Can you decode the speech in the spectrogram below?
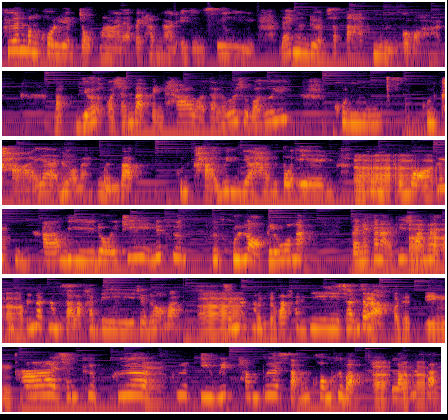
เพื่อนบางคนเรียนจบมาเนี่ยไปทำงานเอเจนซี่ได้เงินเดือนสตาร์ทหมื่นกว่าบาท แบบเยอะกว่าฉันแบบเป็นเท่าอะ แต่เรารู้สึกว่าเฮ้ยคุณคุณขายอะนึกออกไหมเหมือนแบบ คุณขายวิญญาณตัวเองคุณบอกให้สินค้าดีโดยที่นี่คือคือคุณหลอกลวงอะแต่ในขณะที่ฉันอะฉันมาทำสารคดีเธอนึกออกปะฉันมาทำสารคดีฉันจะแบบข้อเท็จจริงใช่ฉันคือเพื่อเพื่อชีวิตทำเพื่อสังคมคือแบบ เราไม่แบบ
